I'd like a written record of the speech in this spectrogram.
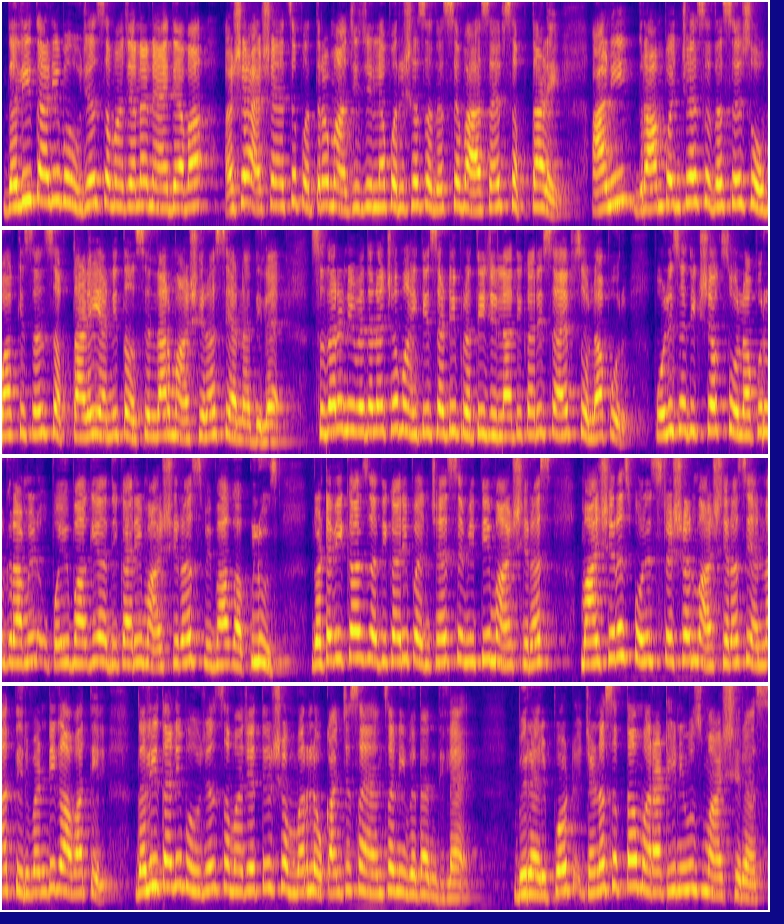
दलित आणि बहुजन समाजाला न्याय द्यावा अशा आशयाचं पत्र माजी जिल्हा परिषद सदस्य बाळासाहेब सप्ताळे आणि ग्रामपंचायत सदस्य शोभा किसन सप्ताळे यांनी तहसीलदार माशिरस यांना दिलाय. सदर निवेदनाच्या माहितीसाठी प्रति जिल्हाधिकारी साहेब सोलापूर पोलीस अधीक्षक सोलापूर ग्रामीण उपविभागीय अधिकारी माशिरस विभाग अकलूज गटविकास अधिकारी पंचायत समिती माशिरस माशिरस पोलीस स्टेशन माशिरस यांना तिरवंडी गावातील दलित आणि बहुजन समाजातील शंभर लोकांच्या सह्यांचं निवेदन दिलं आहे bureau report Jansatta Marathi news Malshiras.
